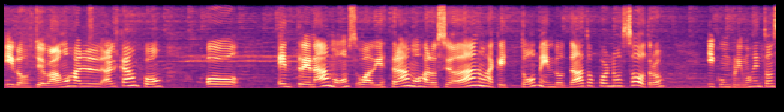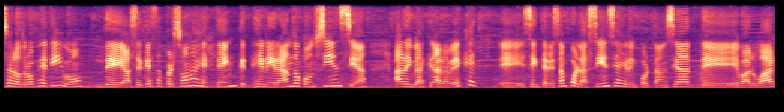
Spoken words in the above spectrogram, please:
y los llevamos al, al campo o entrenamos o adiestramos a los ciudadanos a que tomen los datos por nosotros y cumplimos entonces el otro objetivo de hacer que estas personas estén generando conciencia a, la vez que eh, se interesan por las ciencias y la importancia de evaluar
